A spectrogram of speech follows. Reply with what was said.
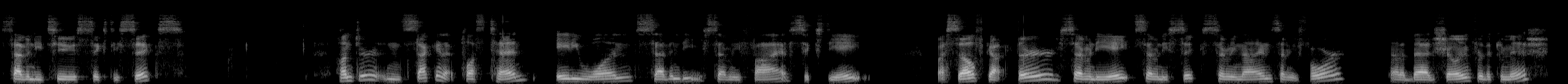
72, 66. Hunter in second at plus 10. 81, 70, 75, 68. Myself got third, 78, 76, 79, 74. Not a bad showing for the commish.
